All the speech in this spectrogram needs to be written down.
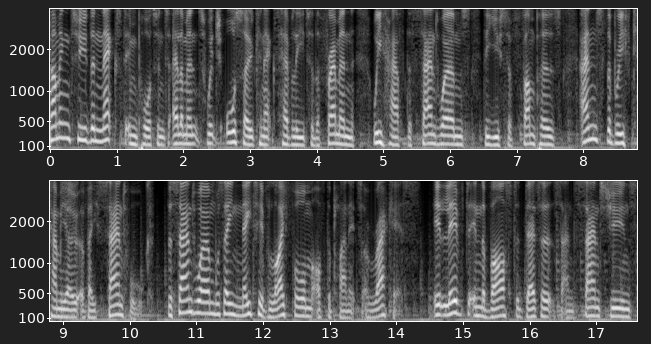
Coming to the next important element, which also connects heavily to the Fremen, we have the sandworms, the use of thumpers, and the brief cameo of a sandwalk. The sandworm was a native life form of the planet Arrakis. It lived in the vast deserts and sand dunes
